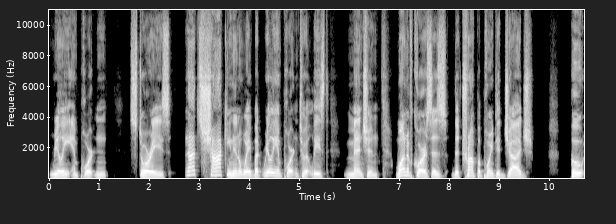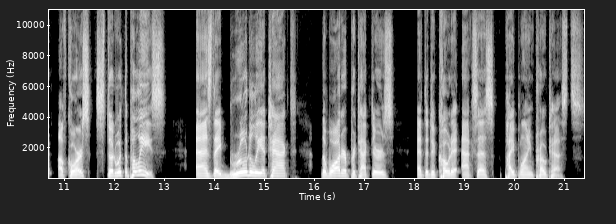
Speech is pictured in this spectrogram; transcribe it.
really important stories, not shocking in a way, but really important to at least mention. One, of course, is the Trump appointed judge who, of course, stood with the police as they brutally attacked the water protectors at the Dakota Access Pipeline protests.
